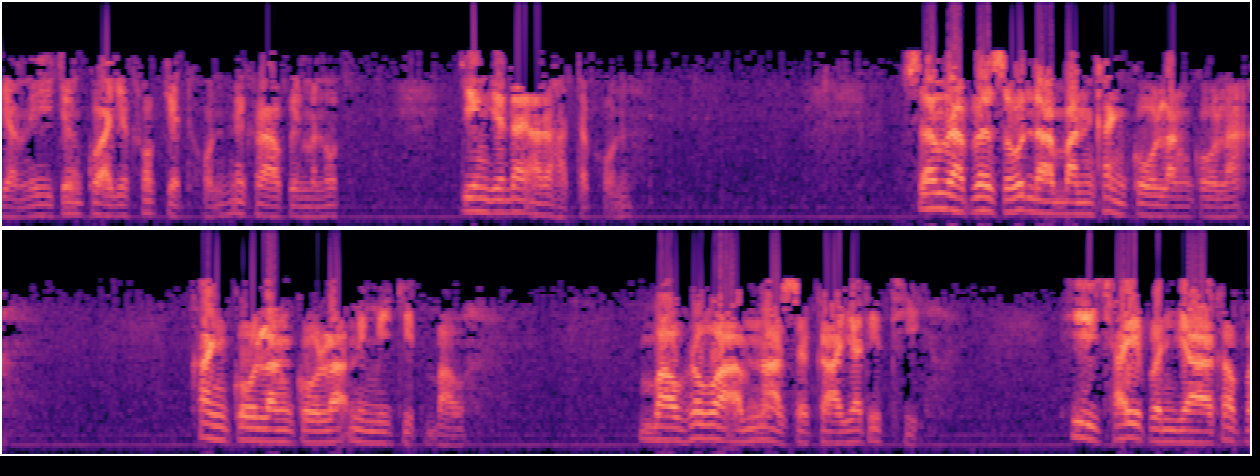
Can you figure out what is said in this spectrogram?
อย่างนี้จนกว่าจะครบเจ็ดผลในคราวเป็นมนุษย์ ยิ่งจะได้อรหัตผลสำหรับพระโสดาบันขั้นโกลังโกละ ขั้นโกลังโกละนี่มีจิตเบา เบาเพราะว่าอำนาจสกายทิฏฐิ ที่ใช้ปัญญาเข้าไป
